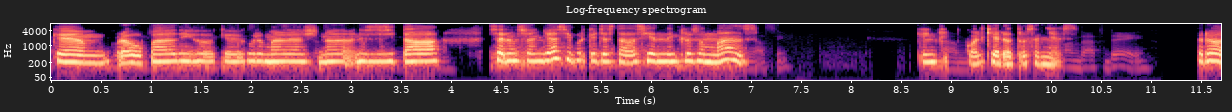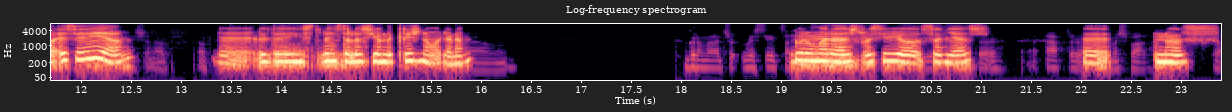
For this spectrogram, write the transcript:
que um, Prabhupada dijo que Guru Maharaj no necesitaba ser un sannyasi porque ya estaba haciendo incluso más que inclu- cualquier otro sannyasi. Pero ese día, eh, el de la instalación de Krishna Balaram, Guru Maharaj recibió sannyas eh, unos,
